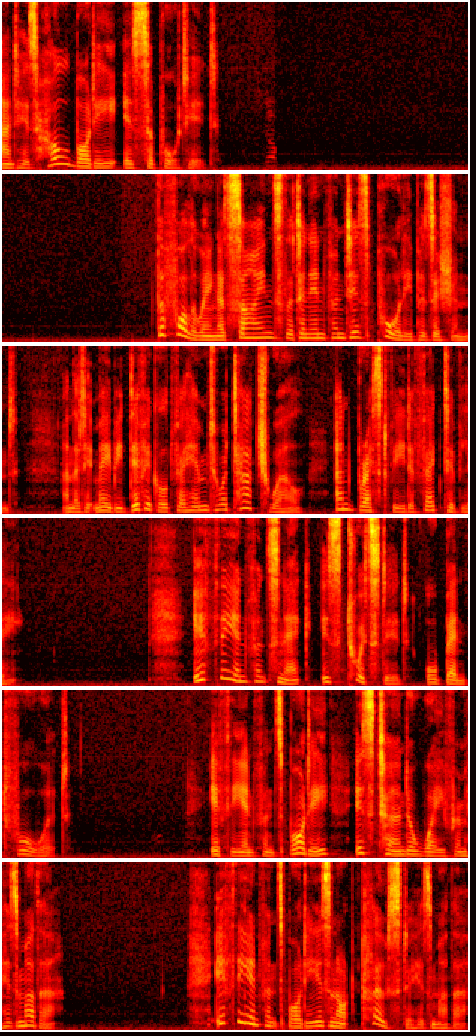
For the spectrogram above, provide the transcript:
And his whole body is supported. The following are signs that an infant is poorly positioned and that it may be difficult for him to attach well and breastfeed effectively. Infant's neck is twisted or bent forward. If the infant's body is turned away from his mother. If the infant's body is not close to his mother.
